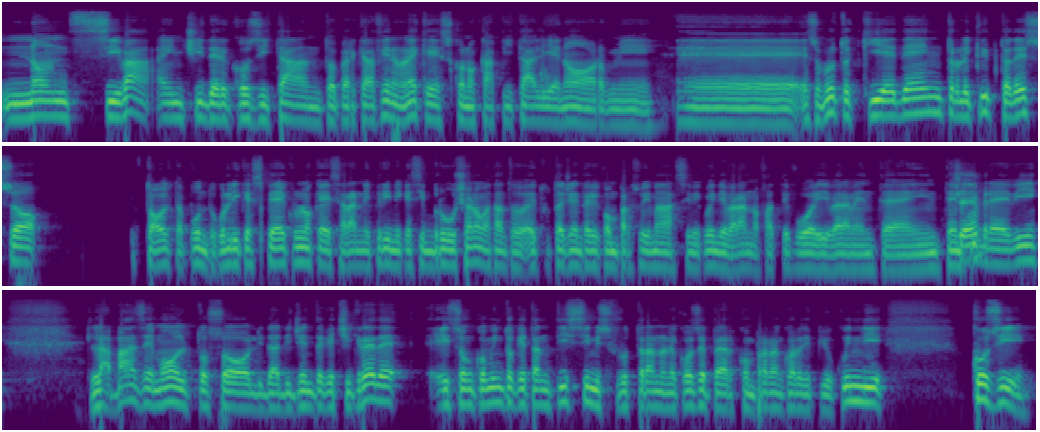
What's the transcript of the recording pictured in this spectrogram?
non si va a incidere così tanto perché alla fine non è che escono capitali enormi e, e soprattutto chi è dentro le cripto adesso tolto appunto quelli che speculano che saranno i primi che si bruciano ma tanto è tutta gente che compra sui massimi quindi verranno fatti fuori veramente in tempi sì. brevi la base è molto solida di gente che ci crede e sono convinto che tantissimi sfrutteranno le cose per comprare ancora di più. Quindi così,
